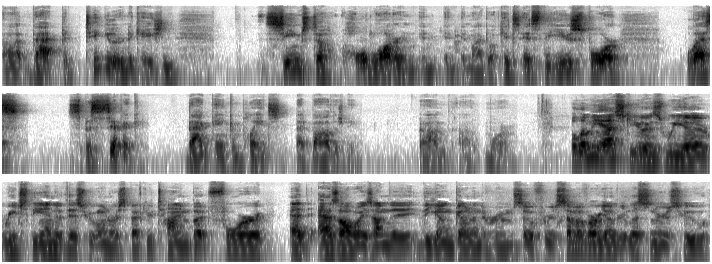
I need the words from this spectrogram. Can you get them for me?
uh, that particular indication seems to hold water in, in, in, in my book. It's it's the use for less specific back pain complaints that bothers me um, uh, more. Well, let me ask you as we uh, reach the end of this, we want to respect your time, but for, as, always, I'm the, the young gun in the room. So, for some of our younger listeners who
